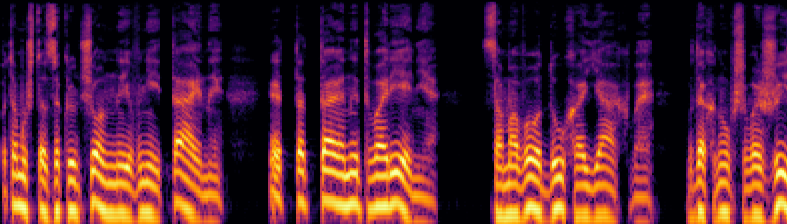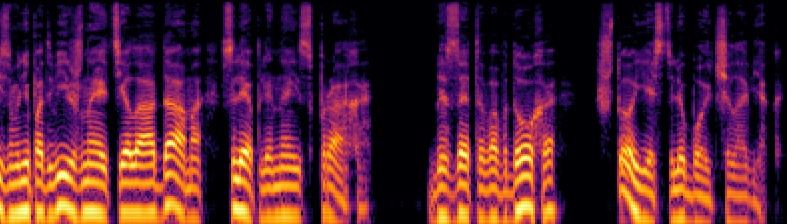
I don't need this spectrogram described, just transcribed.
потому что заключенные в ней тайны — это тайны творения, самого духа Яхве, вдохнувшего жизнь в неподвижное тело Адама, слепленное из праха. Без этого вдоха что есть любой человек?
